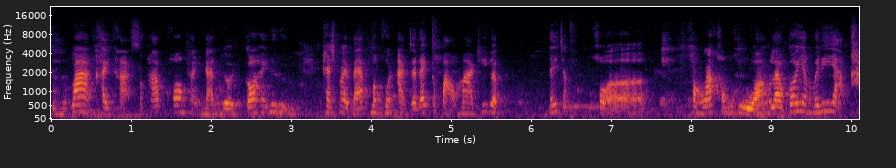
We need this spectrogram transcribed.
สมมุติว่าใครขาดสภาพคล่องทางการเงิน ก็ให้นึกถึง Cash My Back บางคนอาจจะได้กระเป๋ามาที่แบบ ได้จากเอ่อของรักของหวงแล้วก็ยังไม่ได้อยากข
